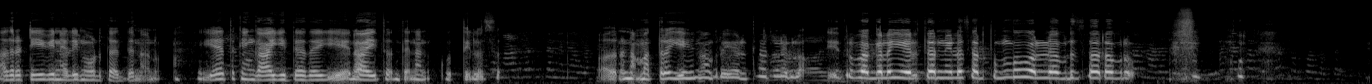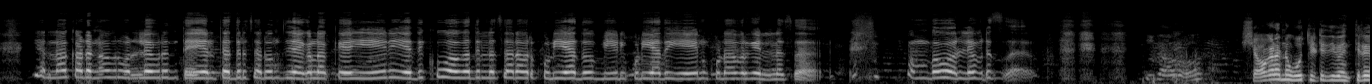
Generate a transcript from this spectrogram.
ಅದರ ಟಿ ವಿನಲ್ಲಿ ನೋಡ್ತಾ ಇದ್ದೆ ನಾನು. ಏತಕ್ಕೆ ಹಿಂಗೆ ಏನಾಯಿತು ಅಂತ ನನಗೆ ಗೊತ್ತಿಲ್ಲ ಸರ್. ಆದ್ರೆ ನಮ್ಮ ಹತ್ರ ಏನಾದ್ರು ಹೇಳ್ತಾ ಇರಲಿಲ್ಲ ಇದ್ರ ಬಗ್ಗೆ ಎಲ್ಲ ಇರಲಿಲ್ಲ ಸರ್. ತುಂಬ ಒಳ್ಳೆಯವರು ಸರ್ ಅವರು. ಎಲ್ಲ ಕಡೆನೂ ಅವ್ರು ಒಳ್ಳೆಯವ್ರಂತೆ ಹೇಳ್ತಾ ಇದ್ರು ಸರ್. ಒಂದು ಜಗಳಕ್ಕೆ ಏನು ಎದಕ್ಕೂ ಹೋಗೋದಿಲ್ಲ ಸರ್. ಅವ್ರು ಕುಡಿಯೋದು, ಬೀಡಿ ಕುಡಿಯೋದು ಏನು ಕೂಡ ಅವ್ರಿಗೆ ಇಲ್ಲ ಸರ್. ತುಂಬ ಒಳ್ಳೆಯವರು ಸರ್. ಅವರು ಶವಗಳನ್ನು ಊತಿಟ್ಟಿದ್ದೀವಿ ಅಂತೇಳಿ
